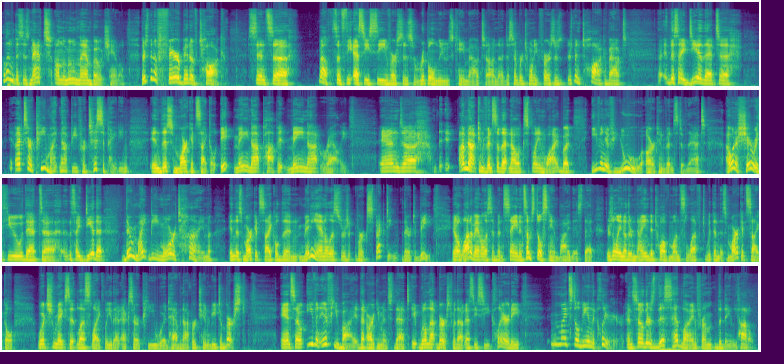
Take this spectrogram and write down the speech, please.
Hello, this is Matt on the Moon Lambo channel. There's been a fair bit of talk since, uh, well, since the SEC versus Ripple news came out on uh, December 21st. There's, there's been talk about uh, this idea that uh, XRP might not be participating in this market cycle. It may not pop, it may not rally. And uh, it, I'm not convinced of that, and I'll explain why. But even if you are convinced of that, I want to share with you that uh, this idea that there might be more time in this market cycle than many analysts were expecting there to be. You know, a lot of analysts have been saying, and some still stand by this, that there's only another 9 to 12 months left within this market cycle, which makes it less likely that XRP would have an opportunity to burst. And so, even if you buy that argument that it will not burst without SEC clarity, might still be in the clear here. And so there's this headline from the Daily Hodl.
